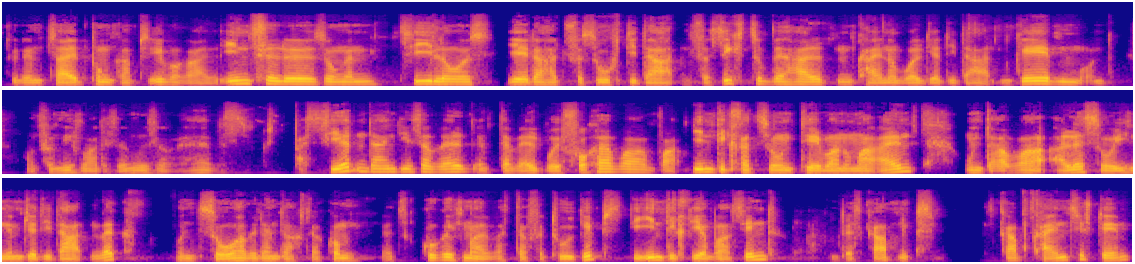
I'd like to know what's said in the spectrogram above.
Zu dem Zeitpunkt gab es überall Insellösungen, Silos. Jeder hat versucht, die Daten für sich zu behalten. Keiner wollte ja die Daten geben. Und, und für mich war das irgendwie so, hä, was passiert denn da in dieser Welt? In der Welt, wo ich vorher war, war Integration Thema Nummer eins. Und da war alles so, ich nehme dir die Daten weg. Und so habe ich dann gedacht, ja komm, jetzt gucke ich mal, was da für Tool gibt, die integrierbar sind. Und es gab nichts. Es gab kein System,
